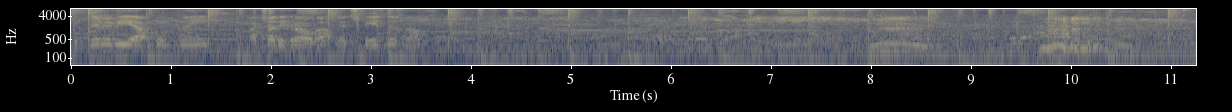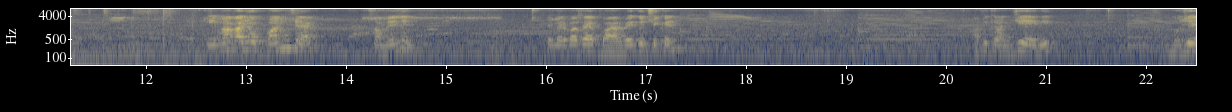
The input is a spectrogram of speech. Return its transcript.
दिखने में भी आपको उतना ही अच्छा दिख रहा होगा। Let's test this now keema का जो पंच है अमेजिंग फिर मेरे पास है बारबेक्यू चिकन काफ़ी क्रंची है भी. मुझे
